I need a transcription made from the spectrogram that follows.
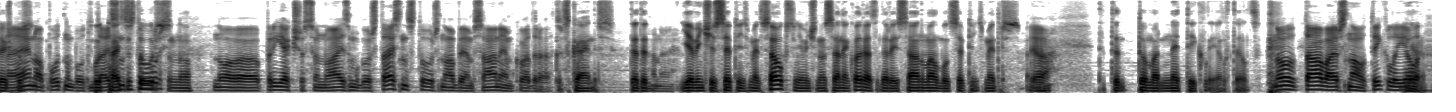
priekšpuses? Nē, no putna būtu, būtu taisnas stūrs, no... no priekšas un no aizmugurs taisnas stūrs, no abiem sāniem kvadrāts. Tad skaidrs. Tātad, ja viņš ir 7 metrus augsts, un ja viņš no sāniem kvadrāts, tad arī sānu malu būtu 7 metrus. Jā. jā tad, tad tomēr netik liela telts. Nu, tā vairs nav tik liela, Jā.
